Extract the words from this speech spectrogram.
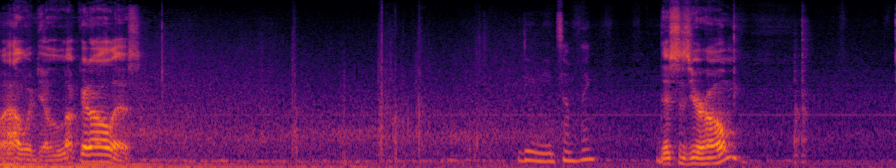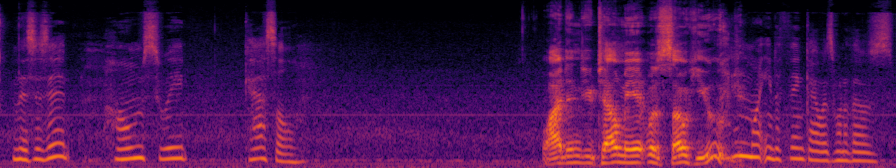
Well, would you look at all this? Do you need something? This is your home? This is it. Home, sweet castle. Why didn't you tell me it was so huge? I didn't want you to think I was one of those,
